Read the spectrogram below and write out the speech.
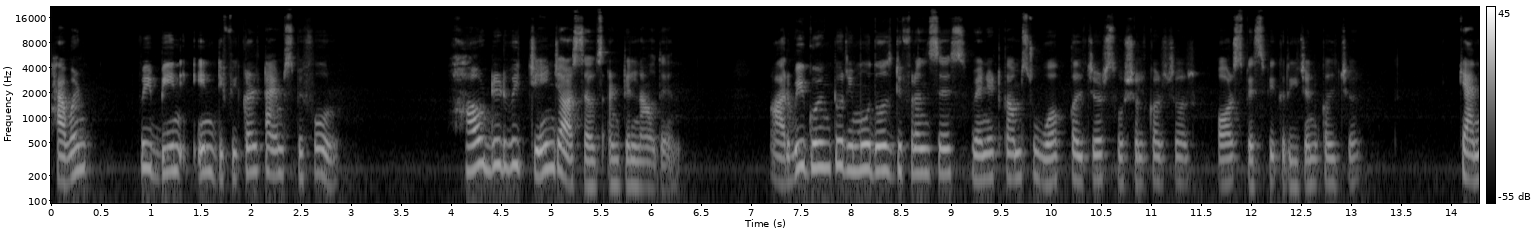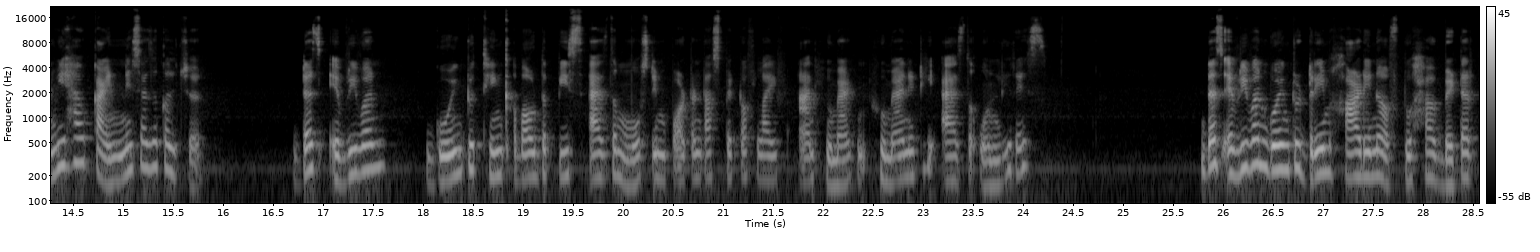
Haven't we been in difficult times before? How did we change ourselves until now then? Are we going to remove those differences when it comes to work culture, social culture, or specific region culture? Can we have kindness as a culture? Does everyone going to think about the peace as the most important aspect of life and human- humanity as the only race? Does everyone going to dream hard enough to have better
